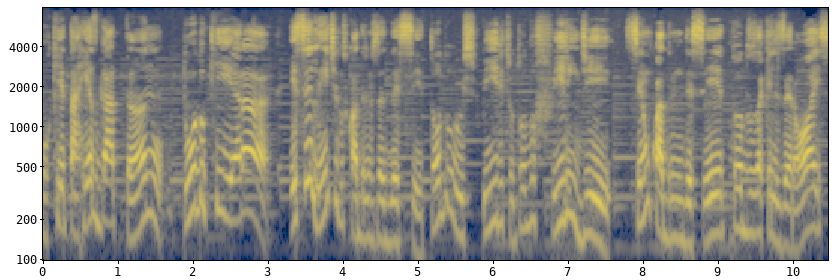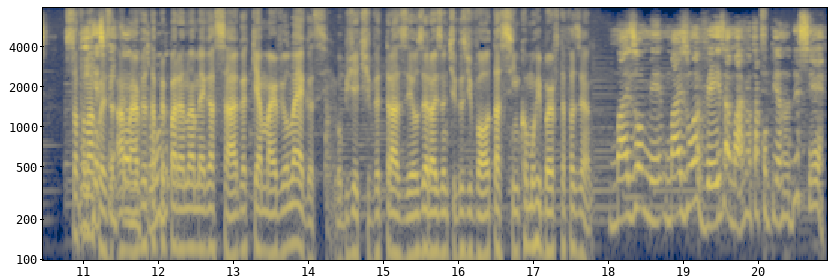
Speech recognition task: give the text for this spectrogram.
porque tá resgatando tudo que era excelente nos quadrinhos da DC. Todo o espírito, todo o feeling de ser um quadrinho DC, todos aqueles heróis. Só falar uma coisa, a Marvel tá tudo. preparando uma mega saga que é a Marvel Legacy. O objetivo é trazer os heróis antigos de volta, assim como o Rebirth tá fazendo. Mais, ou. Mais uma vez, a Marvel tá copiando a DC.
